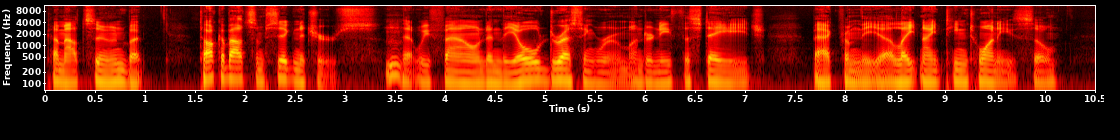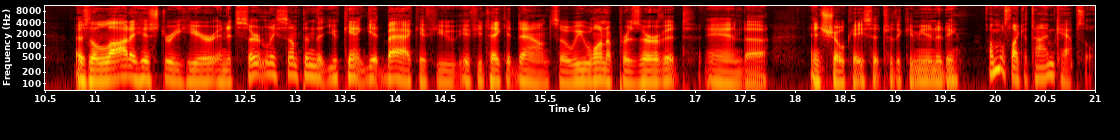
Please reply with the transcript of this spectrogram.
come out soon, but talk about some signatures that we found in the old dressing room underneath the stage back from the uh, late 1920s. So there's a lot of history here, and it's certainly something that you can't get back if you if you take it down. So we want to preserve it and uh, and showcase it to the community. Almost like a time capsule.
